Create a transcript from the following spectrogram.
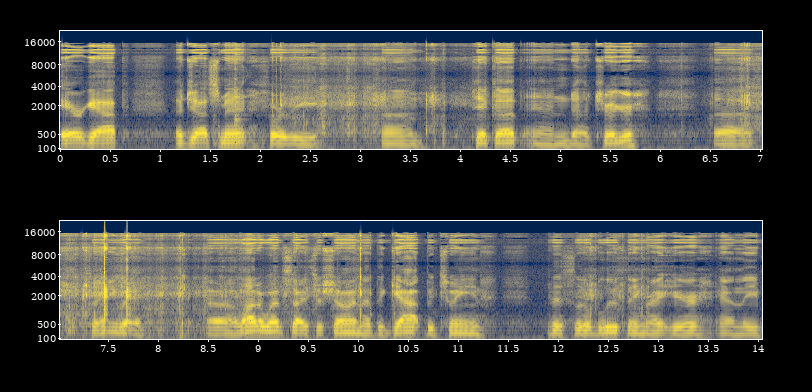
air gap adjustment for the um, pickup and uh, trigger. Uh, so anyway, uh, a lot of websites are showing that the gap between this little blue thing right here and the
